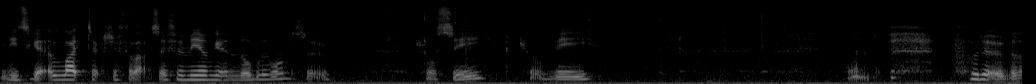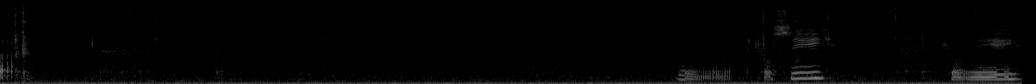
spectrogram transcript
you need to get a light texture for that. So for me, I'm getting an blue one. So Control C, Control V, and put it over that. Control C, Control V,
